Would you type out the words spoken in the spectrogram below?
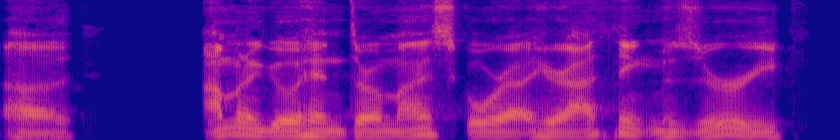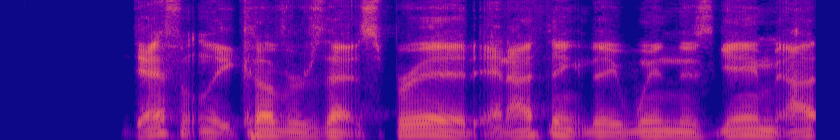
Uh, I'm going to go ahead and throw my score out here. I think Missouri definitely covers that spread, and I think they win this game. I,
